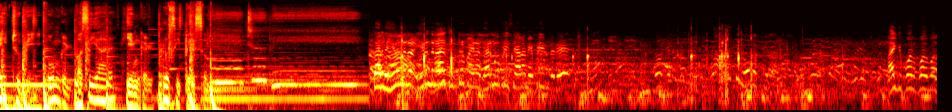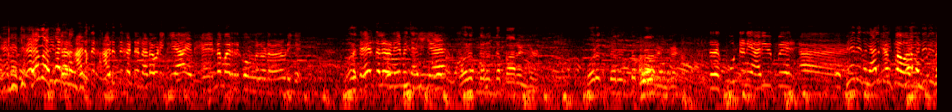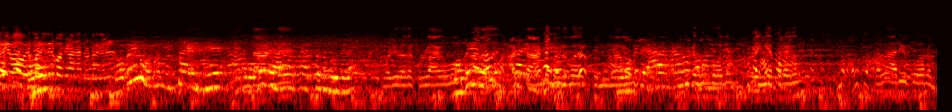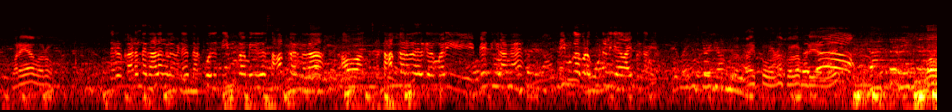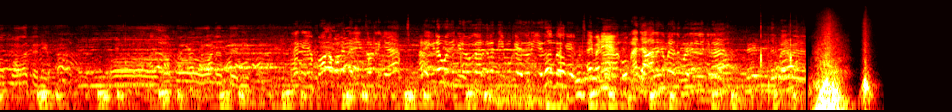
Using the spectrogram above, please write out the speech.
A to B. உங்கள் பசியார எங்கள் ருசி பேசும். சார் இந்த இரண்டு நாள் இரண்டு நாள் சுற்றுப்பயணம். தருமபுரி சேலம் எப்படி இருந்தது? மைக்கு போதும் போதும் போதும். அடுத்த அடுத்த கட்ட நடவடிக்கையா? என்ன- என்ன மாதிரி இருக்கும் உங்களோட நடவடிக்கை? உங்க செயல் தலைவர் நியமிச்சிருக்கீங்க. பொறுத்திருந்து பாருங்கள். பொறுத்திருந்து பாருங்கள். சார், கூட்டணி அறிவிப்பு எப்ப வரும்? விரைவா வருமானு எதிர்பார்க்கறாங்க தொண்டர்கள்? முடிவதற்குள்ளாகவும் அடுத்த ஆண்டு தொடங்குவதற்கு முன்னாலும் போதும் தொடங்கிய பிறகும் இதெல்லாம் அறிவிப்பு வரும். முறையாக வரும். சரி கடந்த காலங்களை விட தற்போது திமுக மீது சாஃப்ட் கார்னரா சாஃப்ட் கார்னரா இருக்கிற மாதிரி பேசிக்கிறாங்க. திமுக கூட கூட்டணிக்கு வாய்ப்பு இருக்காங்க. அதெல்லாம் இப்போ ஒன்றும் சொல்ல முடியாது. போக போக தெரியும். போக போக தெரியும். இல்லைங்க போக போக தெரியும்னு சொல்றீங்க? ஆனா இடஒதுக்கீடு விவகாரத்துல திமுக இது வரைக்கும் எதுவும் உங்களுக்கு ஜாதகமா எதுவும் பதில்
